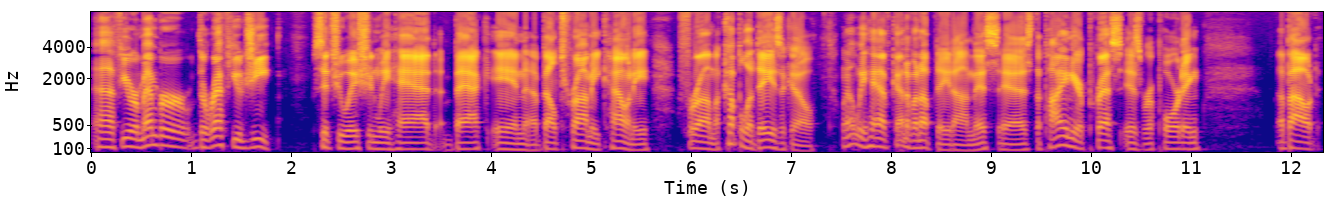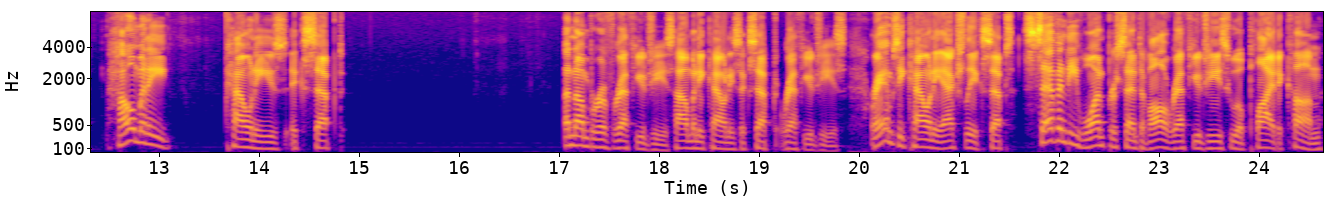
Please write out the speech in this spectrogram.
uh, if you remember the refugee situation we had back in uh, Beltrami County from a couple of days ago. Well, we have kind of an update on this as the Pioneer Press is reporting about how many counties accept a number of refugees. How many counties accept refugees? Ramsey County actually accepts 71% of all refugees who apply to come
